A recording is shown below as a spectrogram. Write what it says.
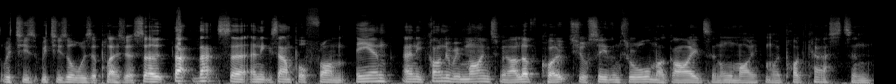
which is which is always a pleasure. So that that's uh, an example from Ian, and he kind of reminds me. I love quotes. You'll see them through all my guides and all my my podcasts and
